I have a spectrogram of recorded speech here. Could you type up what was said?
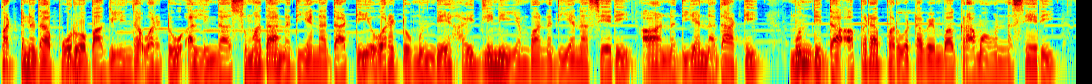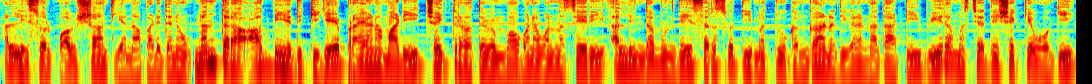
ಪಟ್ಟಣದ ಪೂರ್ವ ಬಾಗಿಲಿಂದ ಹೊರಟು, ಅಲ್ಲಿಂದ ಸುಮದಾ ನದಿಯನ್ನ ದಾಟಿ ಹೊರಟು, ಮುಂದೆ ಹೈದ್ಲಿನಿ ಎಂಬ ನದಿಯನ್ನ ಸೇರಿ ಆ ನದಿಯನ್ನ ದಾಟಿ ಮುಂದಿದ್ದ ಅಪರ ಪರ್ವತವೆಂಬ ಗ್ರಾಮವನ್ನ ಸೇರಿ ಅಲ್ಲಿ ಸ್ವಲ್ಪ ವಿಶ್ರಾಂತಿಯನ್ನ ಪಡೆದನು. ನಂತರ ಆಗ್ನೇಯ ದಿಕ್ಕಿಗೆ ಪ್ರಯಾಣ ಮಾಡಿ ಚೈತ್ರ ರಥವೆಂಬ ವನವನ್ನ ಸೇರಿ ಅಲ್ಲಿಂದ ಮುಂದೆ ಸರಸ್ವತಿ ಮತ್ತು ಗಂಗಾ ನದಿಗಳನ್ನು ದಾಟಿ ವೀರಮಸ್ಯ ದೇಶಕ್ಕೆ ಹೋಗಿ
